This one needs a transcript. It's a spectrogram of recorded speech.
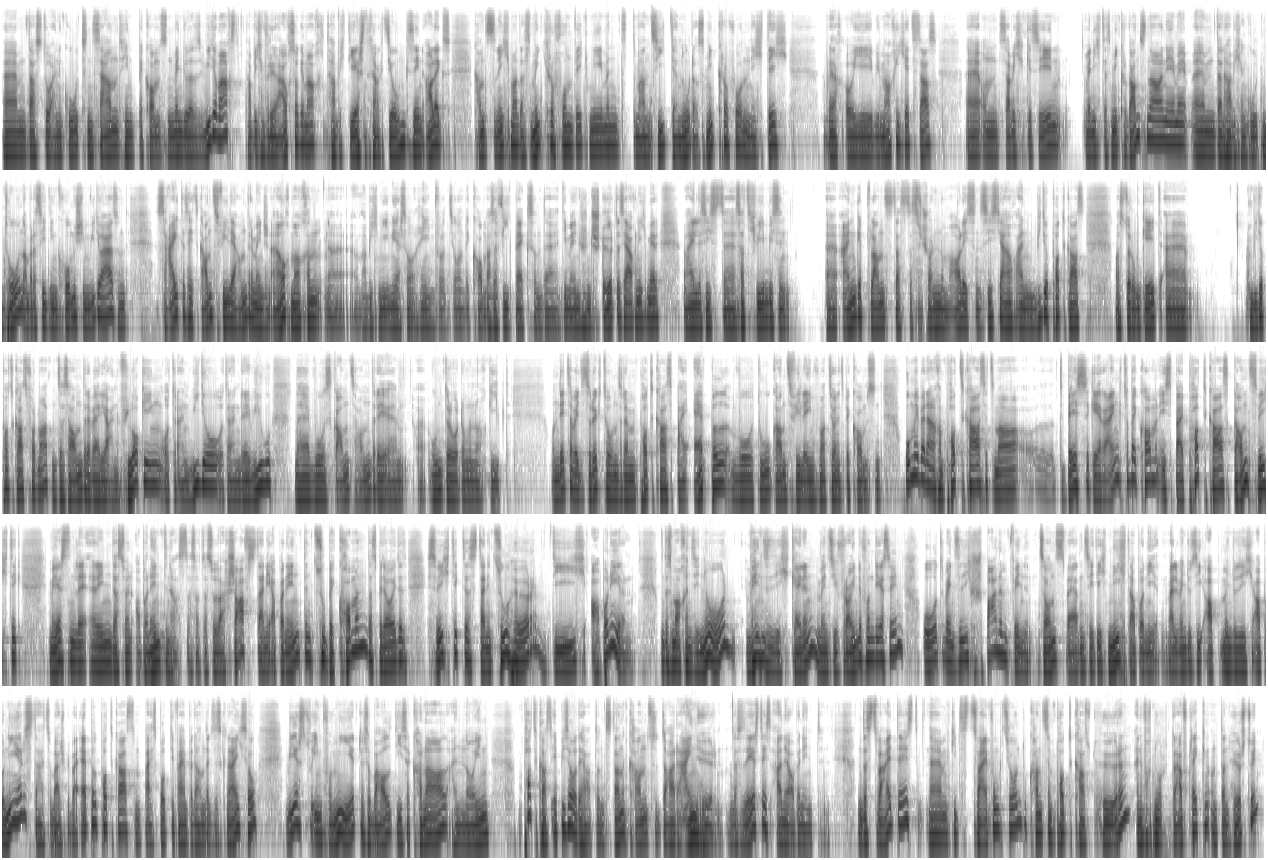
ähm, dass du einen guten Sound hinbekommst. Und wenn du das Video machst, habe ich früher auch so gemacht, habe ich die ersten Reaktionen gesehen. Alex, kannst du nicht mal das Mikrofon wegnehmen? Man sieht ja nur das Mikrofon, nicht dich. Ich habe gedacht, oh je, wie mache ich jetzt das? Äh, und da habe ich gesehen, wenn ich das Mikro ganz nah nehme, ähm, dann habe ich einen guten Ton, aber das sieht ihn komisch im Video aus. Und seit das jetzt ganz viele andere Menschen auch machen, äh, habe ich nie mehr solche Informationen bekommen, also Feedbacks. Und äh, die Menschen stört das ja auch nicht mehr, weil es ist, äh, es hat sich wie ein bisschen äh, eingepflanzt, dass das schon normal ist. Und es ist ja auch ein Videopodcast, was darum geht, äh, Videopodcast-Format und das andere wäre ja ein Vlogging oder ein Video oder ein Review, äh, wo es ganz andere ähm, äh, Unterordnungen noch gibt. Und jetzt aber wieder zurück zu unserem Podcast bei Apple, wo du ganz viele Informationen jetzt bekommst. Und um eben auch einen Podcast jetzt mal besser gerankt zu bekommen, ist bei Podcasts ganz wichtig, im ersten Linie, dass du einen Abonnenten hast. Also, dass du auch schaffst, deine Abonnenten zu bekommen. Das bedeutet, es ist wichtig, dass deine Zuhörer dich abonnieren. Und das machen sie nur, wenn sie dich kennen, wenn sie Freunde von dir sind oder wenn sie dich spannend finden. Sonst werden sie dich nicht abonnieren. Weil wenn du, sie ab, wenn du dich abonnierst, zum Beispiel bei Apple Podcasts und bei Spotify und bei anderen ist es gleich so, wirst du informiert, sobald dieser Kanal einen neuen Podcast-Episode hat. Und dann kannst du da reinhören. Das erste ist eine Abonnenten. Und das zweite ist, ähm, gibt es zwei Funktionen. Du kannst den Podcast hören, einfach nur draufklicken und dann hörst du ihn.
